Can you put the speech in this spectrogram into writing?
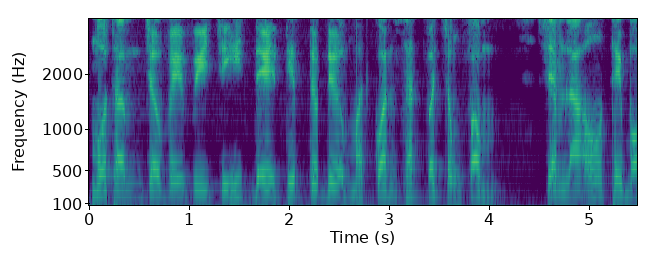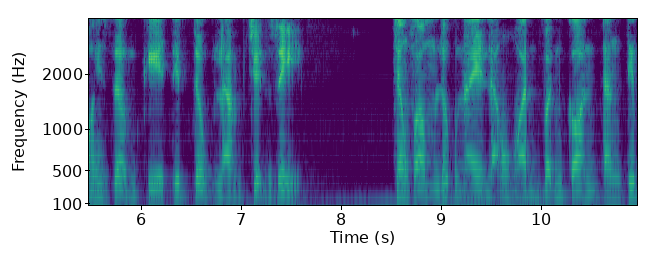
Mộ thầm trở về vị trí để tiếp tục đưa mắt quan sát vào trong phòng, Xem lão thầy bói dờm kia tiếp tục làm chuyện gì. Trong phòng lúc này lão hoàn vẫn còn đang tiếp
